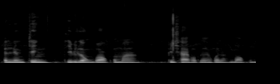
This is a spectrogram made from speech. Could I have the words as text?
เป็นเรื่องจริงที่พี่หลงบอกผมมา พี่ชายผมนะทุกคนนะบอกผม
